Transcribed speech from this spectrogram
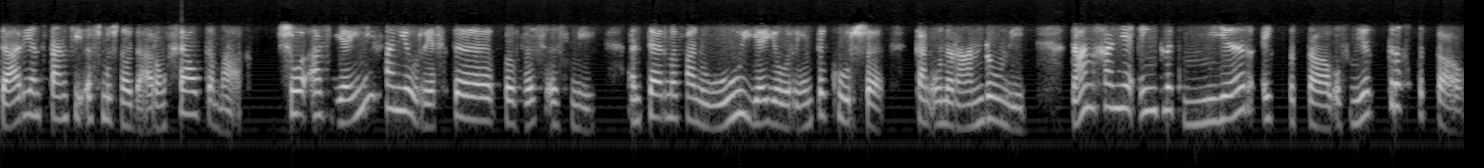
Daardie instansie is mos nou daar om geld te maak. So as jy nie van jou regte bewus is nie in terme van hoe jy jou rentekoerse kan onderhandel nie, dan gaan jy eintlik meer uitbetaal of meer terugbetaal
